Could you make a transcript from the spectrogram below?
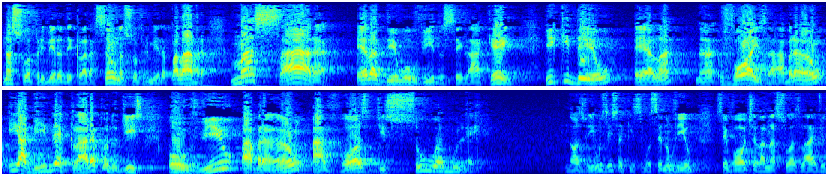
na sua primeira declaração, na sua primeira palavra. Mas Sara, ela deu ouvido, sei lá a quem, e que deu ela né, voz a Abraão, e a Bíblia é clara quando diz: ouviu Abraão a voz de sua mulher. Nós vimos isso aqui. Se você não viu, você volte lá nas suas lives,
